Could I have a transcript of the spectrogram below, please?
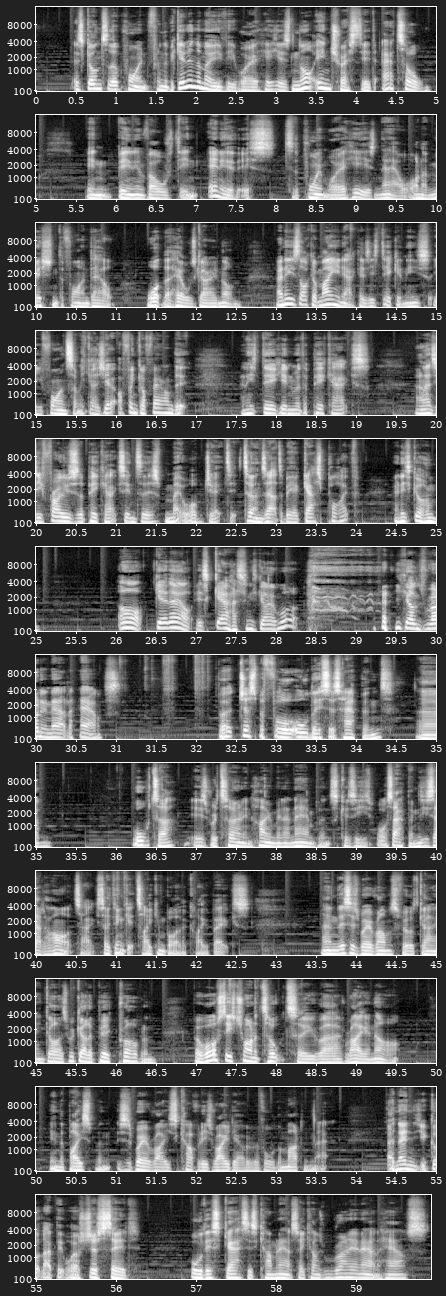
has gone to the point from the beginning of the movie where he is not interested at all in being involved in any of this to the point where he is now on a mission to find out what the hell's going on. And he's like a maniac as he's digging. He's, he finds something. He goes, Yeah, I think I found it. And he's digging with a pickaxe. And as he throws the pickaxe into this metal object, it turns out to be a gas pipe. And he's gone, Oh, get out. It's gas. And he's going, What? he comes running out of the house. But just before all this has happened, um, Walter is returning home in an ambulance because he's what's happened. He's had a heart attack, so he didn't get taken by the Klopeks. And this is where Rumsfeld's going, guys, we've got a big problem. But whilst he's trying to talk to uh, Ray and Art in the basement, this is where Ray's covered his radio with all the mud and that. And then you've got that bit where I just said all this gas is coming out, so he comes running out of the house.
